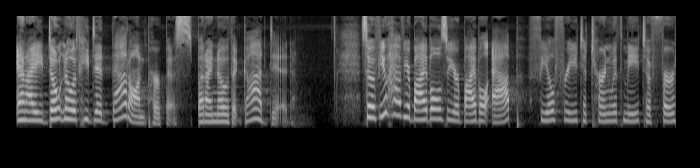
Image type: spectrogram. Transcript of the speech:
And I don't know if he did that on purpose, but I know that God did. So if you have your Bibles or your Bible app, feel free to turn with me to 1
